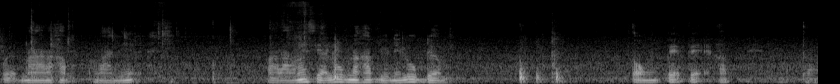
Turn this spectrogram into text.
เปิดมานะครับประมาณนี้ฝาหลังไม่เสียรูปนะครับ อยู่ในรูปเดิม ตรงเป๊ะๆครับ ตรง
